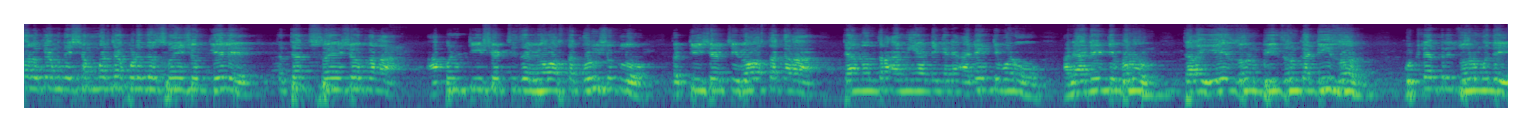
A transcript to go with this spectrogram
तालुक्यामध्ये शंभरच्या पुढे जर स्वयंसेवक गेले तर त्या स्वयंसेवकाला आपण टी शर्टची जर व्यवस्था करू शकलो तर टी शर्टची व्यवस्था करा. त्यानंतर आम्ही या ठिकाणी आयडेंटिटी बनवू. आणि आयडेंटिटी बनवून त्याला ए झोन बी झोन का डी झोन कुठल्या तरी झोनमध्ये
